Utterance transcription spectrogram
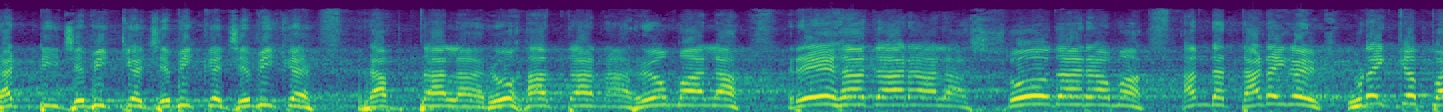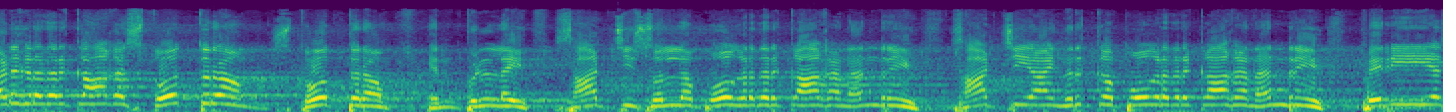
தட்டி ஜெபிக்க ஜெபிக்க ஜெபிக்க ரப்தல ருஹத்தன ரோமாலா ரேகதாராலா சோதரமா அந்த தடைகள் உடைக்கப்படுகிறதற்காக ஸ்தோத்திரம் ஸ்தோத்திரம். என் பிள்ளை சாட்சி சொல்ல போகிறதற்காக நன்றி சாட்சியாய் நிற்க போகிறதற்காக நன்றி பெரிய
